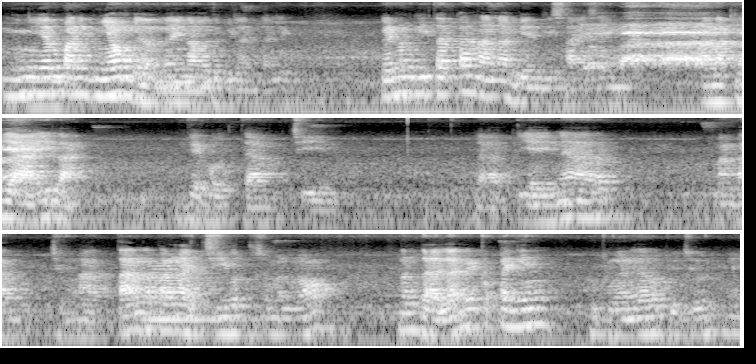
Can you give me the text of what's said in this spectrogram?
nyerupani nyong ya nek nama itu bilang tadi. Memang kita kan anak biar kisah sing anak kiai lah di khodan jin nah kiai ini arep mangkat jumatan apa ngaji waktu semeno nang dalan kepengin hubungan karo bojone.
